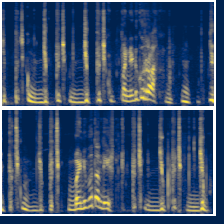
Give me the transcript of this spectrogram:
జిప్పుచుకు జిప్పుచుకు జిప్పుచుకు పన్నెండు గుర్రాల జిప్పుచుకు జిప్పుచుకు బండిపోతుంది జిప్పుచుకు జిప్పుచుకు జిప్పు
